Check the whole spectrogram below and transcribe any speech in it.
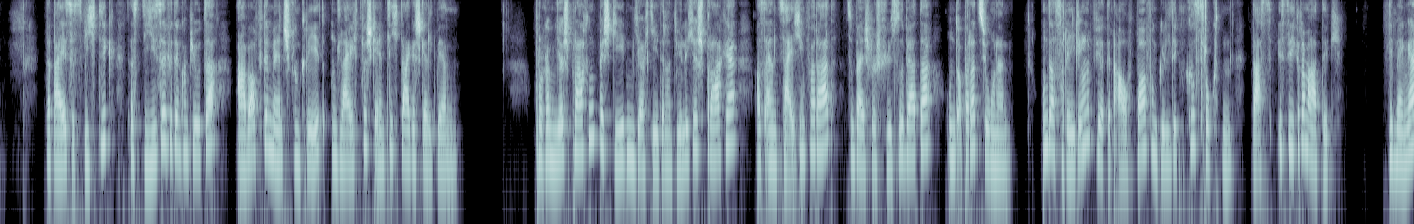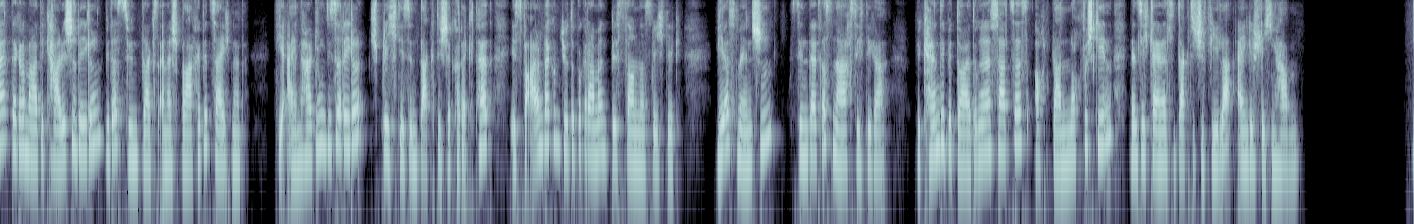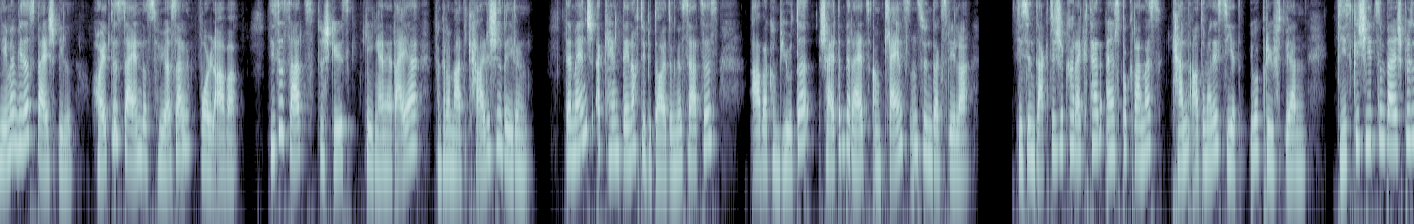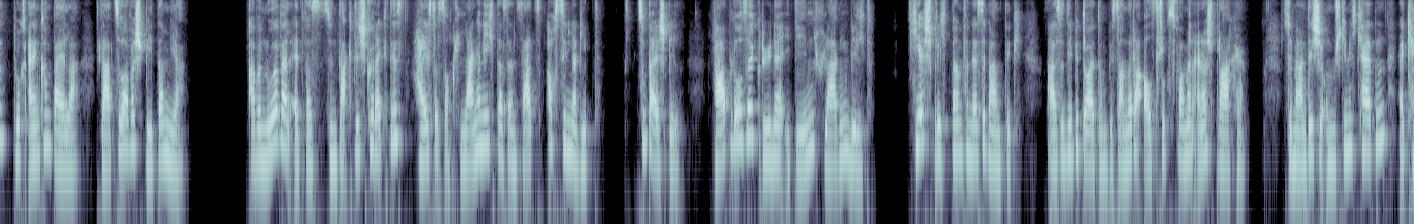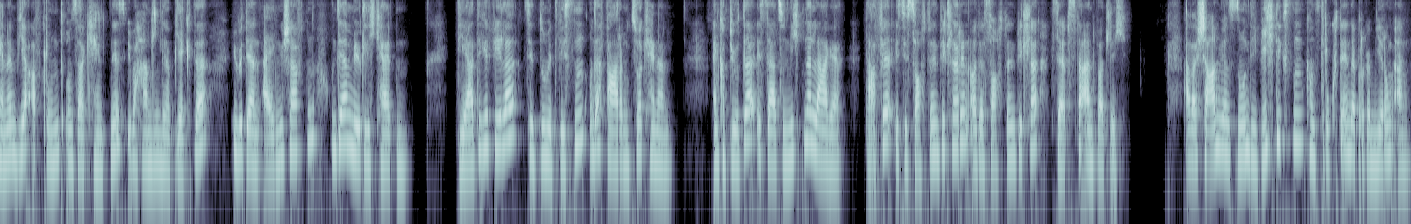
Dabei ist es wichtig, dass diese für den Computer, aber auch für den Mensch konkret und leicht verständlich dargestellt werden. Programmiersprachen bestehen wie auch jede natürliche Sprache aus einem Zeichenvorrat, zum Beispiel Schlüsselwörter und Operationen und aus Regeln für den Aufbau von gültigen Konstrukten. Das ist die Grammatik. Die Menge der grammatikalischen Regeln wird als Syntax einer Sprache bezeichnet. Die Einhaltung dieser Regel, sprich die syntaktische Korrektheit, ist vor allem bei Computerprogrammen besonders wichtig. Wir als Menschen sind etwas nachsichtiger. Wir können die Bedeutung eines Satzes auch dann noch verstehen, wenn sich kleine syntaktische Fehler eingeschlichen haben. Nehmen wir das Beispiel. Heute seien das Hörsaal voll aber. Dieser Satz verstößt gegen eine Reihe von grammatikalischen Regeln. Der Mensch erkennt dennoch die Bedeutung des Satzes, aber Computer scheitern bereits am kleinsten Syntaxfehler. Die syntaktische Korrektheit eines Programmes kann automatisiert überprüft werden. Dies geschieht zum Beispiel durch einen Compiler, dazu aber später mehr. Aber nur weil etwas syntaktisch korrekt ist, heißt das noch lange nicht, dass ein Satz auch Sinn ergibt. Zum Beispiel, farblose grüne Ideen schlagen wild. Hier spricht man von der Semantik, also die Bedeutung besonderer Ausdrucksformen einer Sprache. Semantische Unstimmigkeiten erkennen wir aufgrund unserer Kenntnis über handelnde Objekte, über deren Eigenschaften und deren Möglichkeiten. Derartige Fehler sind nur mit Wissen und Erfahrung zu erkennen. Ein Computer ist dazu nicht in der Lage. Dafür ist die Softwareentwicklerin oder der Softwareentwickler selbst verantwortlich. Aber schauen wir uns nun die wichtigsten Konstrukte in der Programmierung an.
